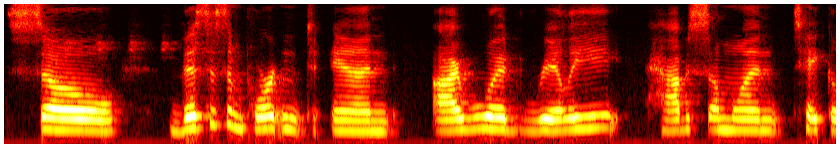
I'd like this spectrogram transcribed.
so this is important and i would really have someone take a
